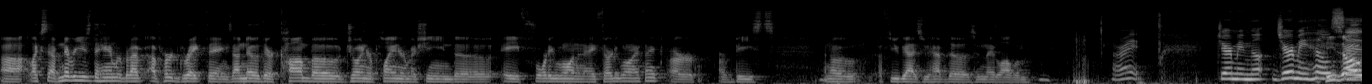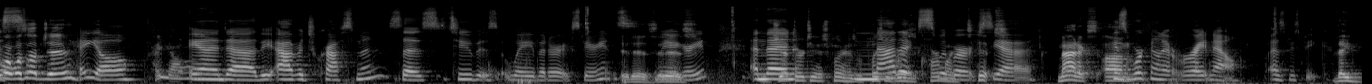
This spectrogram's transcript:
Uh, like I said, I've never used the hammer, but I've, I've heard great things. I know their combo joiner planer machine, the A41 and A31, I think, are, are beasts. I know a few guys who have those and they love them. all right. Jeremy Mil- Jeremy Hill He's says, over. What's up, Jay? Hey y'all. Hey, y'all. And uh, the average craftsman says tube is way better experience. It is, it We is. agree. And the then Jet 13 inch planer has replacement razor Maddox carbide Woodworks, tips. yeah, Maddox, he's um, working on it right now as we speak. they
